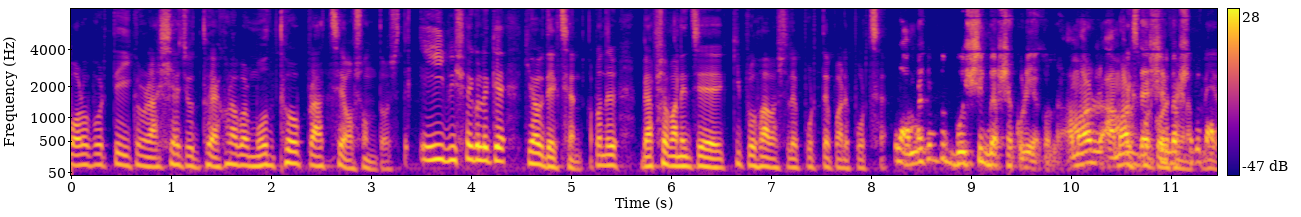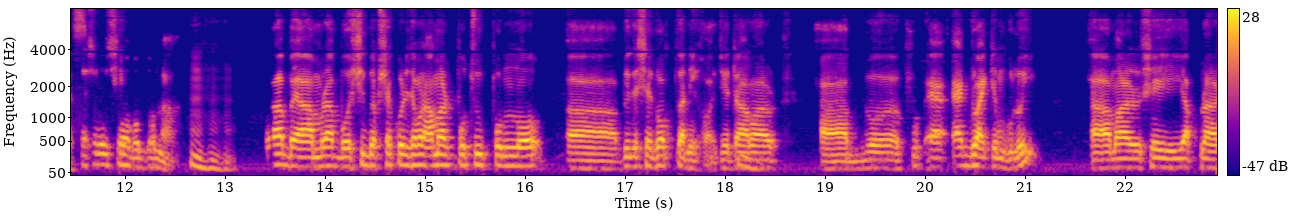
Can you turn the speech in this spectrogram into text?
পরবর্তী ইউক্রেন রাশিয়া যুদ্ধ এখন আবার মধ্যপ্রাচ্যে অসন্তোষ। তো এই বিষয়গুলোকে কীভাবে দেখছেন? আপনাদের ব্যবসা বাণিজ্যে কি প্রভাব আসলে পড়তে পারে পড়ছে? আমরা কিন্তু বৈশ্বিক ব্যবসা করি এখন। আমার আমার দেশের ব্যবসা সীমাবদ্ধ না। আমরা বৈশ্বিক ব্যবসা করি যেমন আমার প্রচুর পণ্য আহ, বিদেশে রপ্তানি হয় যেটা আমার অ্যাগ্রো আইটেম গুলোই আহ, আমার সেই আপনার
